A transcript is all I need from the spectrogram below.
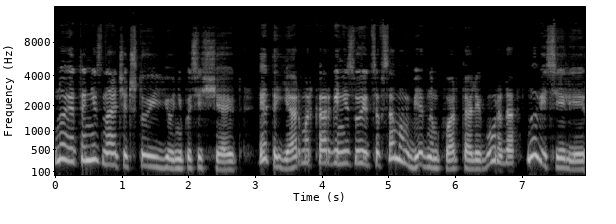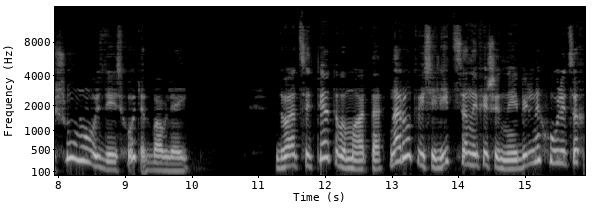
но это не значит, что ее не посещают. Эта ярмарка организуется в самом бедном квартале города, но веселья и шуму здесь хоть отбавляй. 25 марта народ веселится на фешенебельных улицах,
